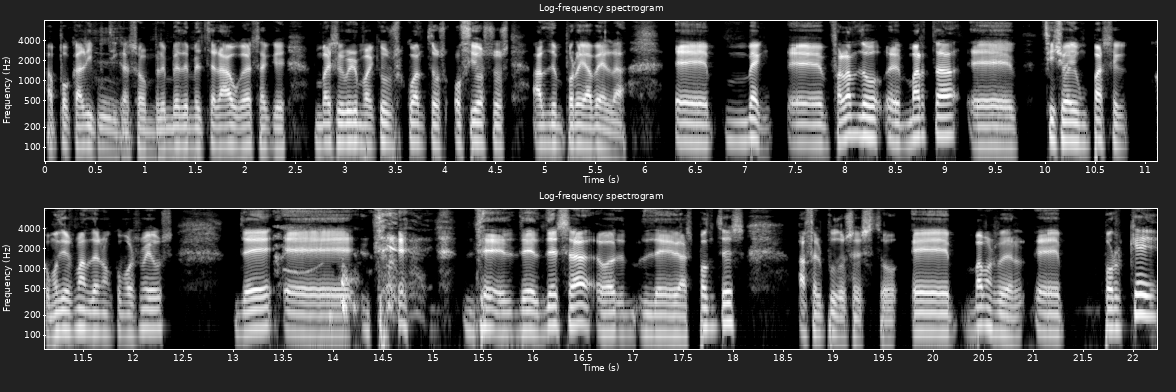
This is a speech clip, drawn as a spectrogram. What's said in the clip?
apocalípticas, mm. hombre, en vez de meter augas a que vai servir máis que uns cuantos ociosos anden por aí a vela. Eh, ben, eh, falando eh, Marta, eh, fixo aí un pase como Dios manda, non como os meus, de, eh, de, de, de esa, de As Pontes, a Felpudo Sexto. Eh, vamos ver, eh, por que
